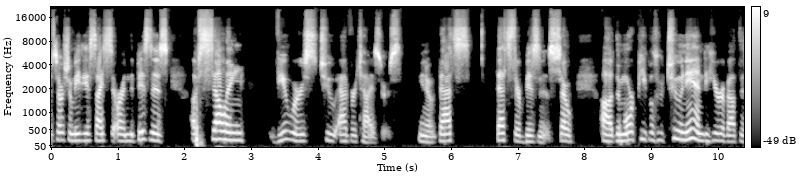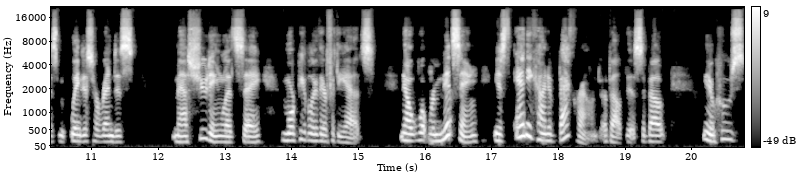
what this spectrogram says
social media sites are in the business of selling viewers to advertisers. You know that's that's their business. So uh, the more people who tune in to hear about this latest horrendous mass shooting let's say more people are there for the ads. Now what we're missing is any kind of background about this about you know who's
